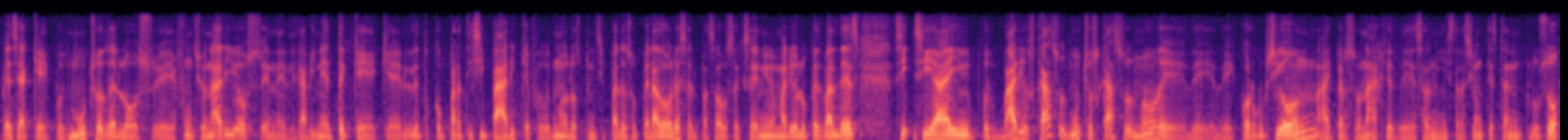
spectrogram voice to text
pese a que pues muchos de los funcionarios pues en el gabinete que, que le tocó participar y que fue uno de los principales operadores el pasado sexenio de Mario López Valdés, sí, sí hay pues varios casos, muchos casos, ¿no? De, de, corrupción, hay personajes de esa administración que están incluso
